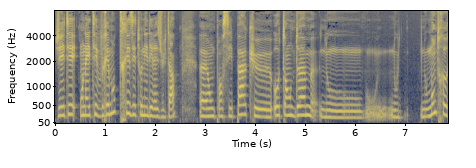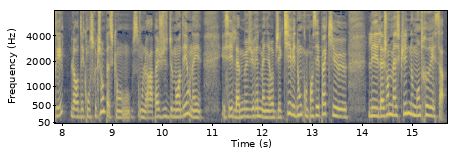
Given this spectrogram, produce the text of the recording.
J'ai été, on a été vraiment très étonnés des résultats. Euh, on ne pensait pas que autant d'hommes nous, nous nous montrerait lors des constructions, parce qu'on ne leur a pas juste demandé, on a essayé de la mesurer de manière objective, et donc on pensait pas que les, la jante masculine nous montrerait ça.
